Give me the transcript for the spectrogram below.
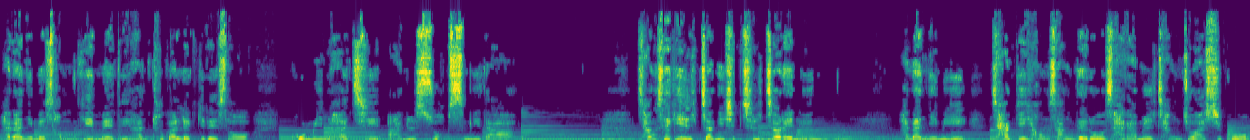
하나님의 섬김에 대한 두 갈래 길에서 고민하지 않을 수 없습니다. 창세기 1장 27절에는 하나님이 자기 형상대로 사람을 창조하시고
